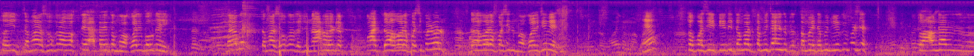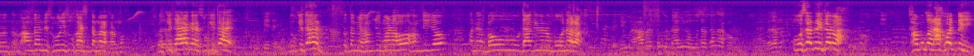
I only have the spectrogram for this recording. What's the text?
તો એ તમારા છોકરા વખતે અત્યારે તો મોંઘવારી બહુ નહીં. બરાબર? તમારો છોકરો હજુ નાનો એટલે પાંચ દસ વર્ષ પછી ભણવાનો દસ વર્ષ પછી મોંઘવારી જીવે છે હે? તો પછી તેથી તમારે તમે જાય ને તમારી તમે જમીન વેચવી પડશે. તો આવનાર આવનારની સોળી શું ખાશે તમારા ઘરમાં? દુઃખી થાય કે સુખી થાય? દુઃખી થાય? તો તમે સમજુ માણા હો સમજી જાઓ અને બહુ દાગીનાનો બોહ ના રાખો. ઓછા નહીં કરવા. ઠામુકા રાખવા જ નહીં.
